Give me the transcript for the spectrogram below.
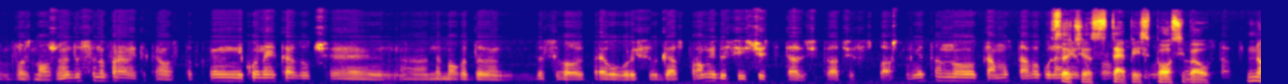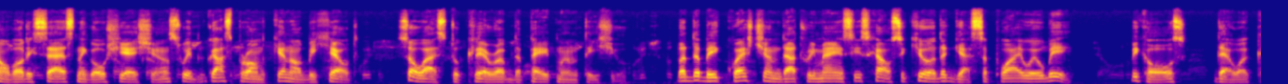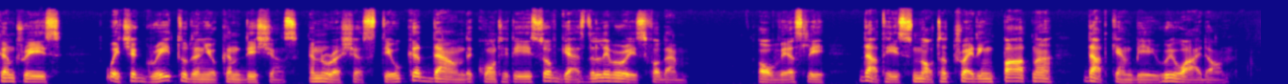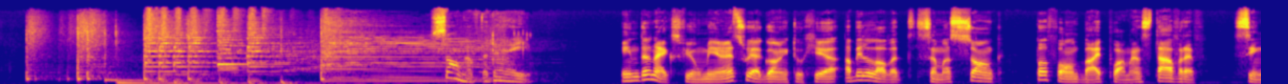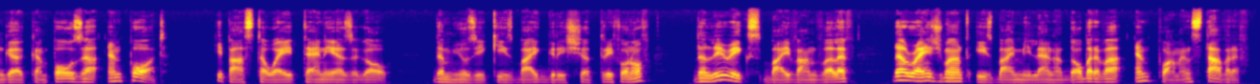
Възможно е да се направи такава стъпка. Никой не е казал, че а, не могат да, да се водят преговори с Газпром и да се изчисти тази ситуация с плащанията, но там остава голям Such a step is possible. Nobody says negotiations with Gazprom cannot be held so as to clear up the payment issue. But the big question that remains is how secure the gas supply will be. Because there were countries which agreed to the new conditions, and Russia still cut down the quantities of gas deliveries for them. Obviously, that is not a trading partner that can be relied on. Song of the Day In the next few minutes, we are going to hear a beloved summer song performed by Plamen Stavrev, singer, composer, and poet. He passed away 10 years ago. The music is by Grisha Trifonov, the lyrics by Ivan Velev, the arrangement is by Milena Dobreva and Plamen Stavrev.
